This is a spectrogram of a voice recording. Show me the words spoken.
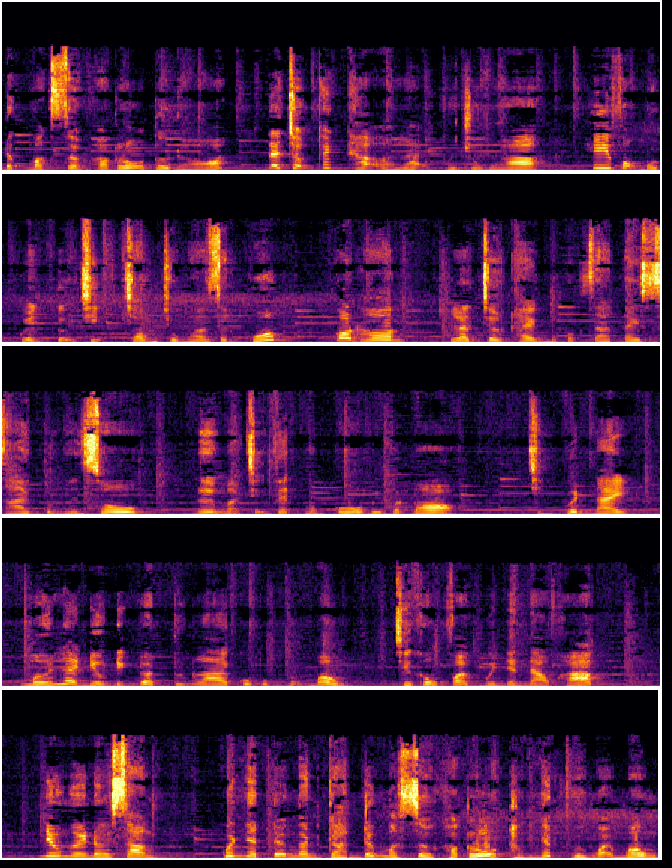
Đức Mặc Sở Khắc Lỗ từ đó đã chọn cách thả ở lại với Trung Hoa, hy vọng một quyền tự trị trong Trung Hoa Dân Quốc, còn hơn là trở thành một quốc gia tay sai của Liên Xô, nơi mà chữ viết Mông Cổ bị vứt bỏ. Chính quyền này mới là điều định đoạt tương lai của vùng nội Mông, chứ không phải nguyên nhân nào khác. Nhiều người nói rằng quân Nhật đã ngăn cản Đức Mặc Sở khắc lỗ thống nhất với ngoại Mông,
